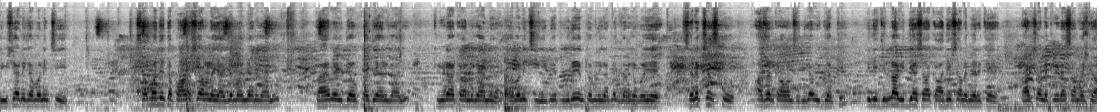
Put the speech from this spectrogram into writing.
ఈ విషయాన్ని గమనించి సంబంధిత పాఠశాలల యాజమాన్యాలు కానీ ప్రాథమిక విద్యా ఉపాధ్యాయులు కానీ క్రీడాకారులు కానీ గమనించి రేపు ఉదయం తొమ్మిది గంటలకు జరగబోయే సెలక్షన్స్కు హాజరు కావాల్సిందిగా విజ్ఞప్తి. ఇది జిల్లా విద్యాశాఖ ఆదేశాల మేరకే పాఠశాల క్రీడా సమైక్య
